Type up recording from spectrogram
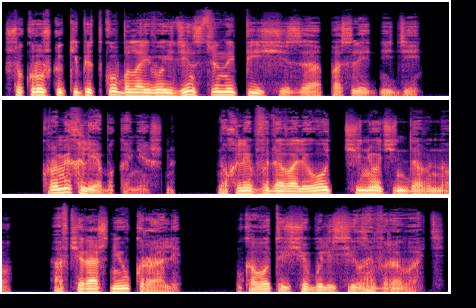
что кружка кипятку была его единственной пищей за последний день. Кроме хлеба, конечно. Но хлеб выдавали очень-очень давно, а вчерашний украли. У кого-то еще были силы воровать.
